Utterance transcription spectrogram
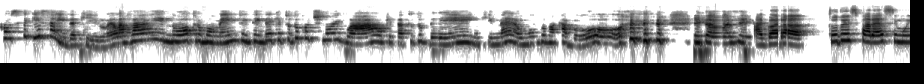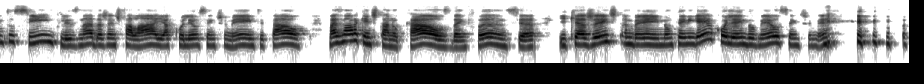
conseguir sair daquilo. Ela vai, no outro momento, entender que tudo continua igual, que tá tudo bem, que né, o mundo não acabou. então, assim. Agora, tudo isso parece muito simples, né, da gente falar e acolher o sentimento e tal, mas na hora que a gente está no caos da infância e que a gente também não tem ninguém acolhendo o meu sentimento.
